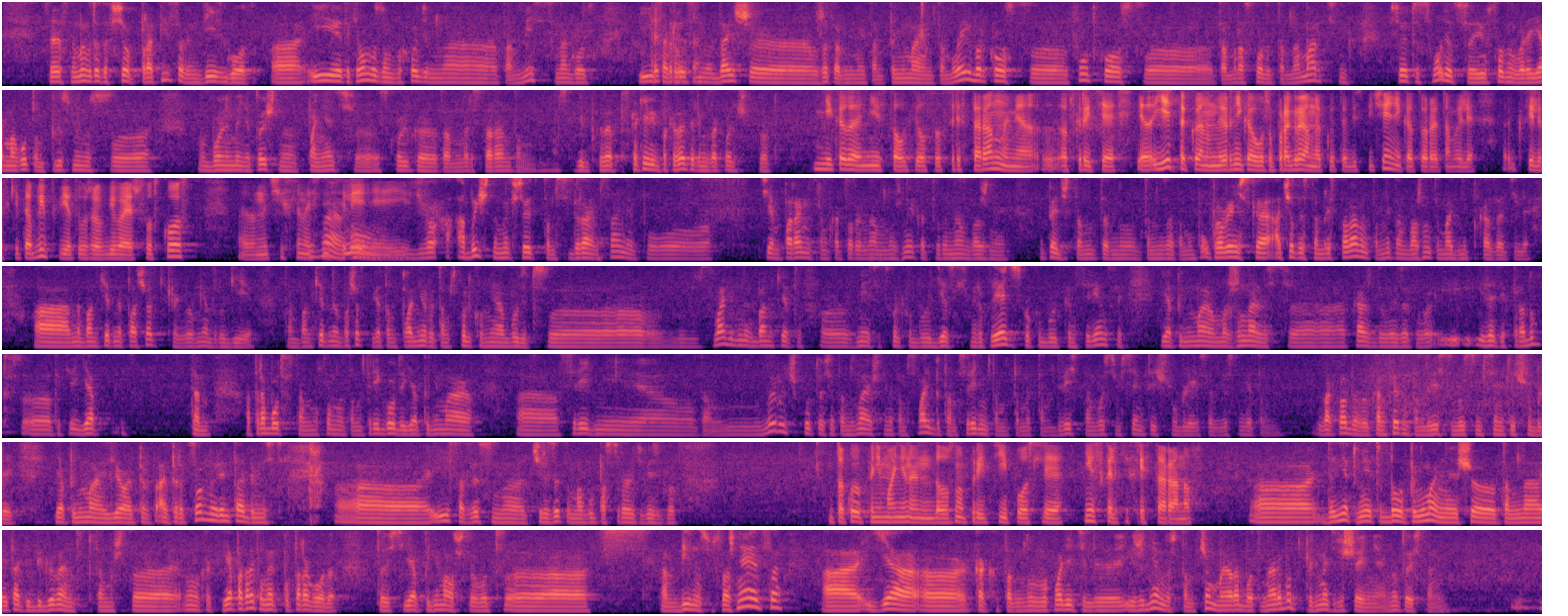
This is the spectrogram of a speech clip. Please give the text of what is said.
Соответственно, мы вот это все прописываем весь год. А, и таким образом выходим на там, месяц, на год. И, это соответственно, круто. дальше уже там мы там понимаем там labor cost, э, food cost, э, там расходы там на маркетинг. Все это сводится, и, условно говоря, я могу там плюс-минус э, более-менее точно понять, сколько там ресторан там, с, какими, с какими показателями закончит год. Никогда не сталкивался с ресторанами открытия. Есть такое, наверняка, уже программное какое-то обеспечение, которое там, или экселевские таблицы, где ты уже вбиваешь Э, начисленность знаю, населения? Ну, и... Обычно мы все это там собираем сами по тем параметрам, которые нам нужны, которые нам важны. Опять же, там, там, ну, там, не знаю, там управленческая отчетность там, рестораном, там мне там важны там одни показатели. А на банкетной площадке как бы у меня другие. Там банкетную площадку я там планирую, там, сколько у меня будет э, свадебных банкетов э, в месяц, сколько будет детских мероприятий, сколько будет конференций. Я понимаю маржинальность э, каждого из, этого, из этих продуктов. Э, таки, я там, отработав там, условно там, три года, я понимаю э, среднюю э, там, выручку, то есть я там знаю, что у меня там свадьба там, в среднем там, там, там 287 тысяч рублей, соответственно, я там закладываю конкретно там 287 тысяч рублей. Я понимаю ее операционную рентабельность э, и, соответственно, через это могу построить весь год. Такое понимание, наверное, должно прийти после нескольких ресторанов а, да нет, у меня это было понимание еще там на этапе Big Event, потому что ну, как, я потратил на это полтора года. То есть я понимал, что вот э, там бизнес усложняется, а я э, как там ну, руководитель ежедневно, что там в чем моя работа? Моя работа принимать решения, ну то есть там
